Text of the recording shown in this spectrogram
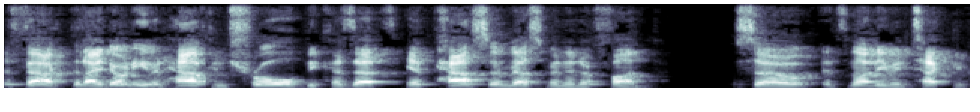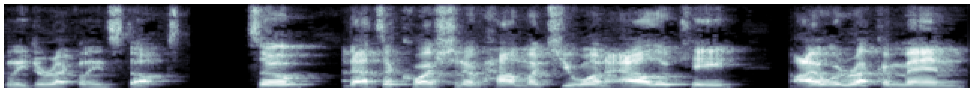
the fact that I don't even have control because that's a passive investment in a fund. So it's not even technically directly in stocks. So that's a question of how much you want to allocate. I would recommend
